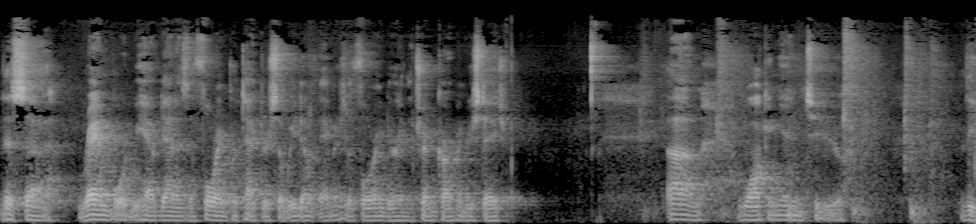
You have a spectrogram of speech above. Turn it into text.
This uh, ram board we have down as a flooring protector so we don't damage the flooring during the trim carpentry stage. Um, walking into the,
